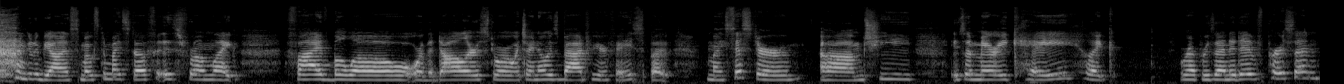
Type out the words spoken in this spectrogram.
I'm gonna be honest, most of my stuff is from like Five Below or the dollar store, which I know is bad for your face, but my sister, um, she is a Mary Kay, like, representative person,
